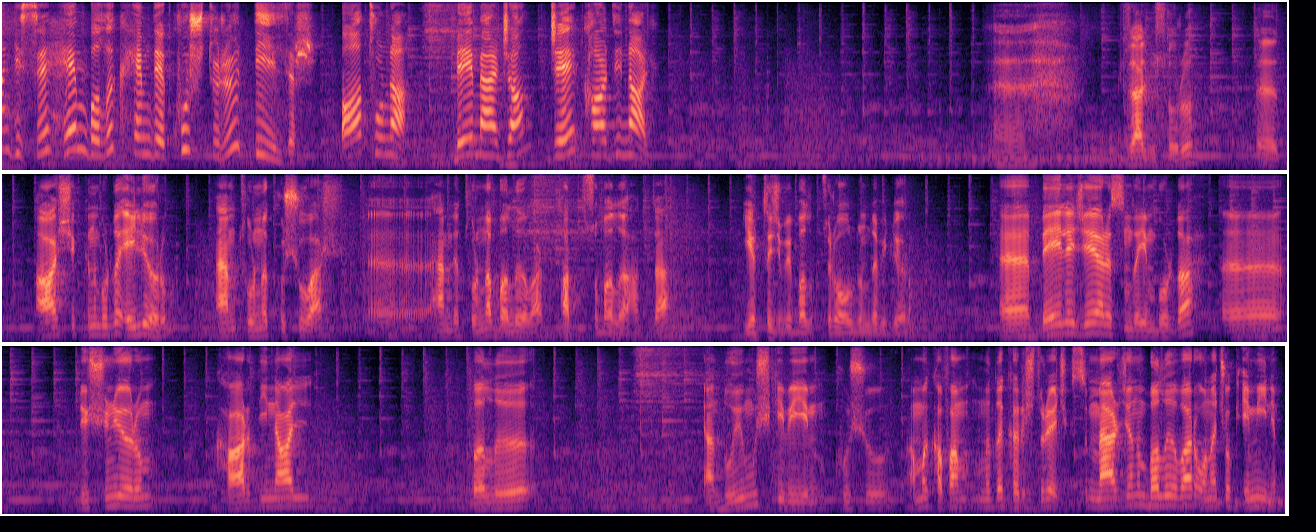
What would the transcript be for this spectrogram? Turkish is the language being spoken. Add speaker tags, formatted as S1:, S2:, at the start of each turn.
S1: Hangisi hem balık hem de kuş türü değildir? A. Turna B. Mercan C. Kardinal
S2: Ee, güzel bir soru. Ee, A şıkkını burada eliyorum. Hem turna kuşu var ee, hem de turna balığı var. Tatlı su balığı hatta. Yırtıcı bir balık türü olduğunu da biliyorum. Ee, B ile C arasındayım burada. Ee, düşünüyorum kardinal balığı yani duymuş gibiyim kuşu ama kafamı da karıştırıyor açıkçası. Mercan'ın balığı var ona çok eminim.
